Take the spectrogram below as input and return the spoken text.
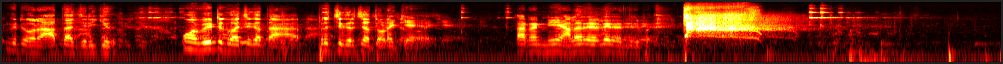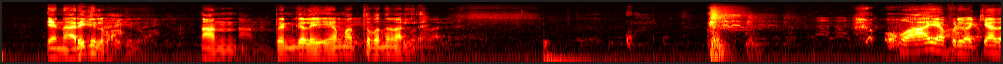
இங்கிட்டு ஒரு ஆத்தா சிரிக்குது. உன் வீட்டுக்கு வச்சுக்கத்தா பிரிச்சு கிரிச்சா துடைக்க. ஆனால் நீ அலறையிலே இருந்திருப்ப என் அருகில் வா. நான் பெண்களை ஏமாத்துவது உன் வாய் அப்படி வைக்காத.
